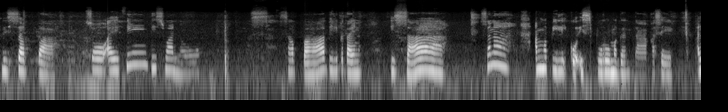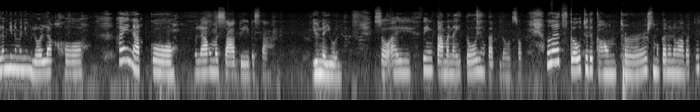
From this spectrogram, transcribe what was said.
Isa pa. So, I think this one, no. Isa pa. Pili pa tayo ng isa. Sana ang mapili ko is puro maganda kasi alam niyo naman yung lola ko. Ay nako, wala akong masabi basta yun na yun. So I think tama na ito yung tatlo. So let's go to the counter. So magkano na nga ba ito?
